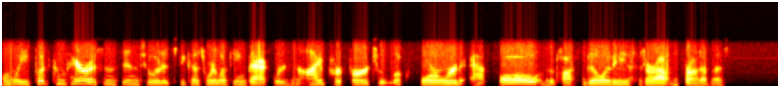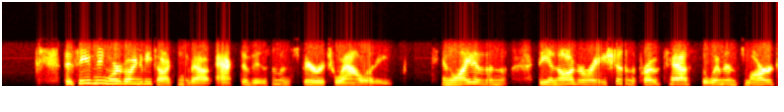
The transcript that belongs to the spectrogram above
When we put comparisons into it, it's because we're looking backward, and I prefer to look forward at all of the possibilities that are out in front of us. This evening, we're going to be talking about activism and spirituality. In light of the, the inauguration, the protests, the Women's March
